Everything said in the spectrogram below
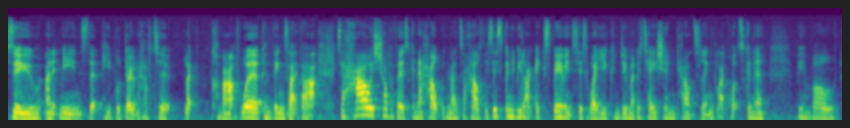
Zoom and it means that people don't have to like come out of work and things like that. So how is Chopraverse going to help with mental health? Is this going to be like experiences where you can do meditation, counselling? Like what's going to be involved?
